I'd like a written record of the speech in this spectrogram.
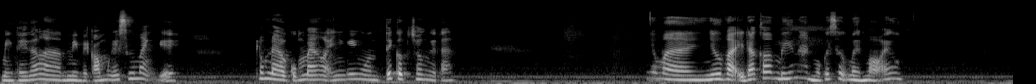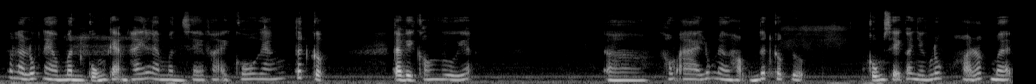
Mình thấy rằng là mình phải có một cái sứ mệnh để lúc nào cũng mang lại những cái nguồn tích cực cho người ta nhưng mà như vậy nó có biến thành một cái sự mệt mỏi không? Tức là lúc nào mình cũng cảm thấy là mình sẽ phải cố gắng tích cực. Tại vì con người á uh, không ai lúc nào họ cũng tích cực được. Cũng sẽ có những lúc họ rất mệt.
